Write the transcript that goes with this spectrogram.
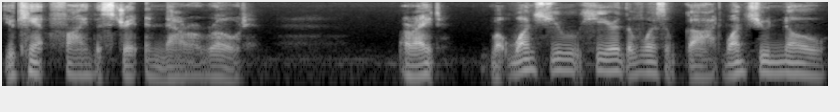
you can't find the straight and narrow road. All right? But once you hear the voice of God, once you know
